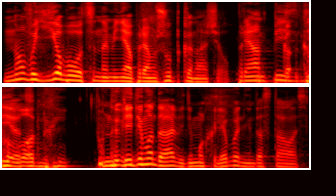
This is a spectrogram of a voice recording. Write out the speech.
Но выебываться на меня прям жутко начал. Прям пиздец. Голодный. Ну, видимо, да, видимо, хлеба не досталось.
